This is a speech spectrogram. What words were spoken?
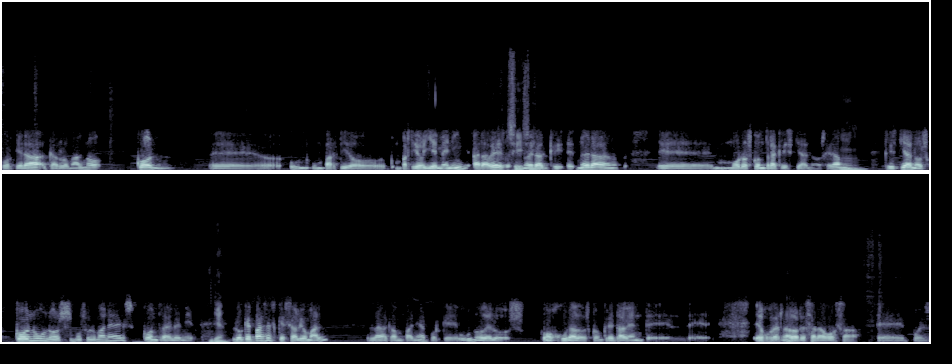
porque era Carlomagno con eh, un, partido un partido yemení árabe, es decir, no, eran, no eran eh, moros contra cristianos, eran cristianos con unos musulmanes contra el emir. Lo que pasa es que salió mal la campaña porque uno de los conjurados, concretamente el, gobernador de Zaragoza, eh, pues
